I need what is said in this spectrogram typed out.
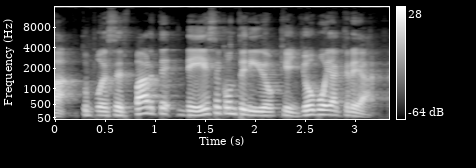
va, tú puedes ser parte de ese contenido que yo voy a crear.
